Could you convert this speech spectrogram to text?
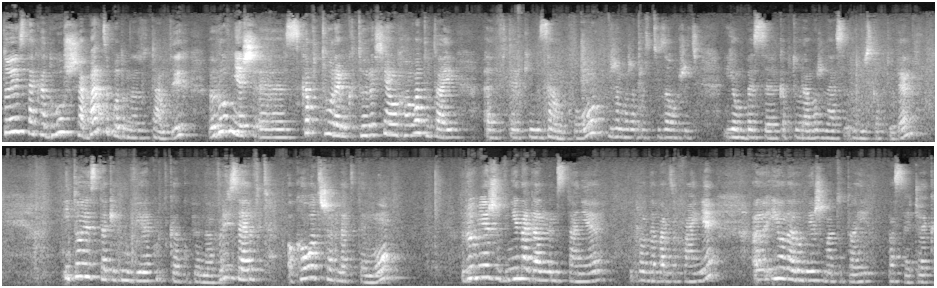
To jest taka dłuższa, bardzo podobna do tamtych, również y, z kapturem, który się chowa tutaj y, w takim zamku, że można po prostu założyć ją bez kaptura, można również z kapturem. I to jest, tak jak mówię, kurtka kupiona w Reserved około 3 lat temu. Również w nienagannym stanie, wygląda bardzo fajnie. I ona również ma tutaj paseczek,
